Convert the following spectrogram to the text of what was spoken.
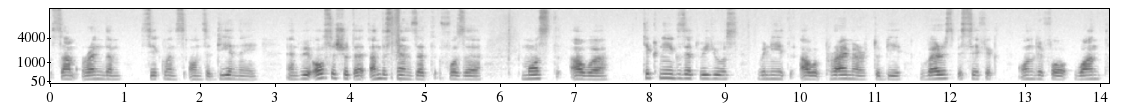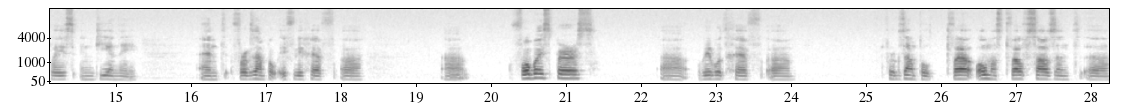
some random sequence on the DNA. And we also should understand that for the most our techniques that we use, we need our primer to be very specific only for one place in DNA. And for example, if we have uh, uh, four base pairs, uh, we would have, uh, for example, 12, almost 12,000 uh,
